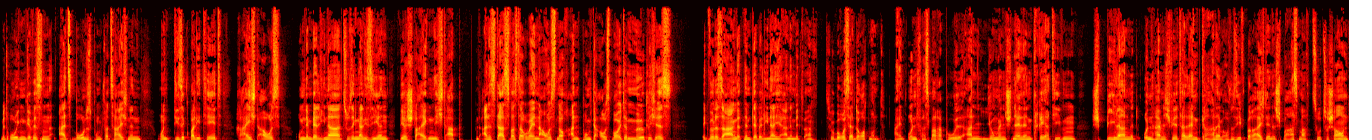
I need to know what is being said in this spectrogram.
mit ruhigem Gewissen als Bonuspunkt verzeichnen und diese Qualität reicht aus, um dem Berliner zu signalisieren, wir steigen nicht ab. Und alles das, was darüber hinaus noch an Punkteausbeute möglich ist, ich würde sagen, das nimmt der Berliner gerne mit, wa? Zu Borussia Dortmund. Ein unfassbarer Pool an jungen, schnellen, kreativen Spielern mit unheimlich viel Talent, gerade im Offensivbereich, denen es Spaß macht zuzuschauen.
